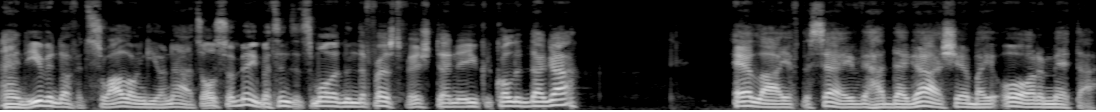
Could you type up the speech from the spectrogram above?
And even though if it's swallowing you or not, it's also big. But since it's smaller than the first fish, then you could call it daga. Ella, you have to say v'hadaga asher by or meta,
